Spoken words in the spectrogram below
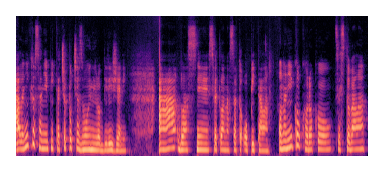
Ale nikto sa nepýta, čo počas vojny robili ženy. A vlastne Svetlana sa to opýtala. Ona niekoľko rokov cestovala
